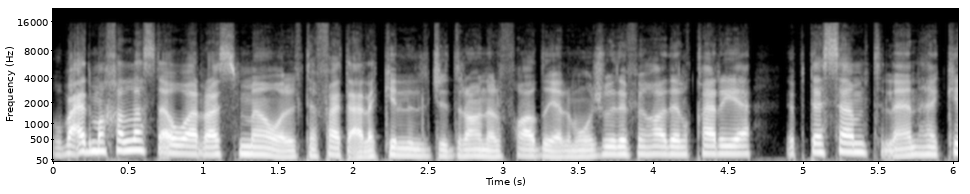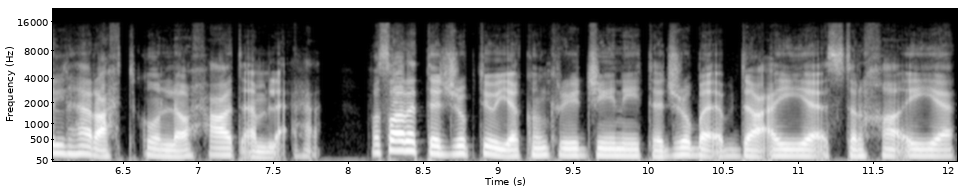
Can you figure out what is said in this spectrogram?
وبعد ما خلصت أول رسمة والتفت على كل الجدران الفاضية الموجودة في هذه القرية ابتسمت لأنها كلها راح تكون لوحات أملأها. فصارت تجربتي ويا Concrete Genie تجربة إبداعية استرخائية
